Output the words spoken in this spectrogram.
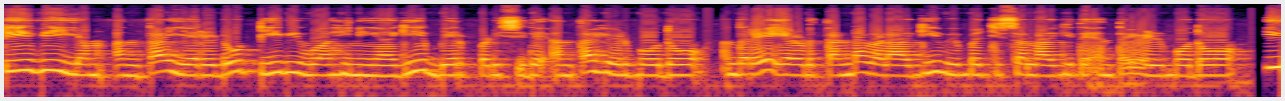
ಟಿವಿ ಅಂತ ಎರಡು ಟಿವಿ ವಾಹಿನಿಯಾಗಿ ಬೇರ್ಪಡಿಸಿದೆ ಅಂತ ಹೇಳ್ಬೋದು. ಅಂದರೆ ಎರಡು ತಂಡಗಳಾಗಿ ವಿಭಜಿಸಲಾಗಿದೆ ಅಂತ ಹೇಳ್ಬೋದು. ಈ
